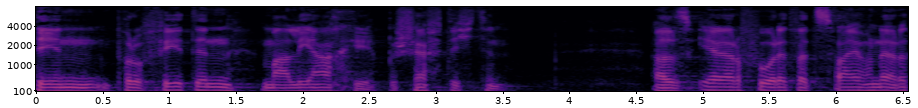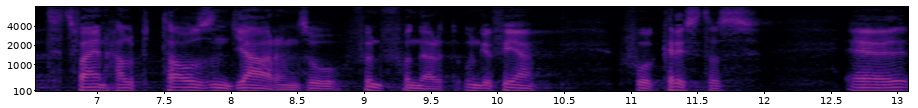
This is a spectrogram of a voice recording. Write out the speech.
den Propheten Malachi beschäftigten, als er vor etwa 200, zweieinhalbtausend Jahren, so 500 ungefähr vor Christus, äh,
